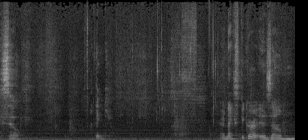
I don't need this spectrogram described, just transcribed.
so thank you. Our next speaker is um,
